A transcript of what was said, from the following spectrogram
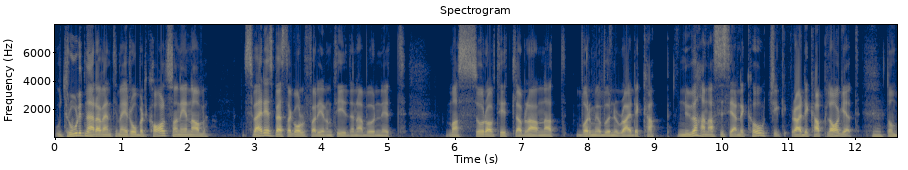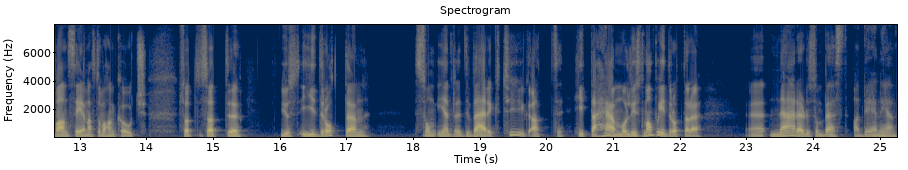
otroligt nära vän till mig, Robert Karlsson, en av Sveriges bästa golfare genom tiderna, vunnit massor av titlar, bland annat varit med och vunnit Ryder Cup. Nu är han assisterande coach i Ryder Cup-laget. De vann senast, då var han coach. Så att, så att eh, just idrotten som egentligen ett verktyg att hitta hem. Och lyssnar man på idrottare, eh, när är du som bäst? Ja, det är när jag,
